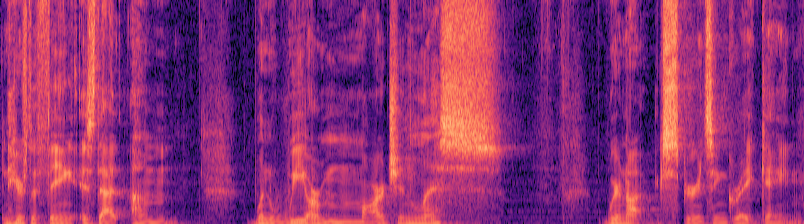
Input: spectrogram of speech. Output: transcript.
And here's the thing is that um, when we are marginless, we're not experiencing great gain,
